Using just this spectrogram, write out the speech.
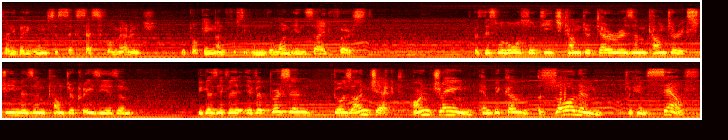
So anybody wants a successful marriage, we're talking anfusihum, the one inside first. Because this will also teach counter terrorism, counter extremism, counter crazyism. Because if a, if a person goes unchecked, untrained and become a zalim to himself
